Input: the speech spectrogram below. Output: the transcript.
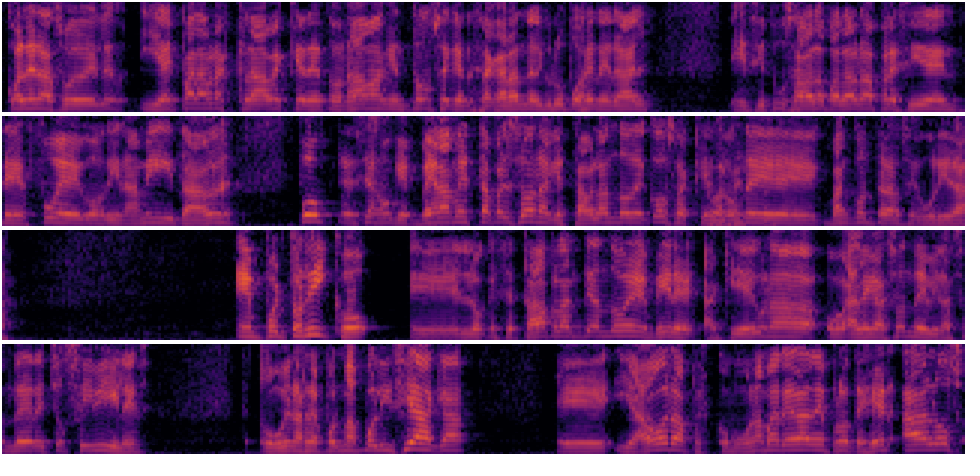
cuál era su... Y hay palabras claves que detonaban entonces que te sacaran del grupo general. Y si tú usabas la palabra presidente, fuego, dinamita, eh, pum, te decían, ok, vélame esta persona que está hablando de cosas que son de... van contra la seguridad. En Puerto Rico, eh, lo que se estaba planteando es, mire, aquí hay una alegación de violación de derechos civiles, hubo una reforma policíaca, eh, y ahora, pues como una manera de proteger a los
